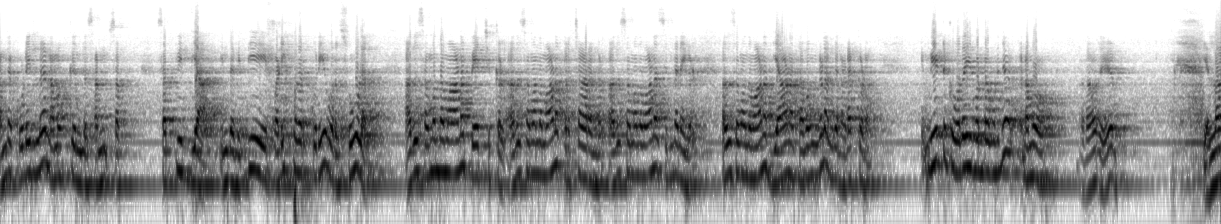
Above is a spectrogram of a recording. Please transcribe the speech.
அந்த குடில்ல நமக்கு இந்த சன் சத் சத்வித்யா இந்த வித்தியை படிப்பதற்குரிய ஒரு சூழல். அது சம்பந்தமான பேச்சுக்கள் அது சம்பந்தமான பிரச்சாரங்கள் அது சம்பந்தமான சிந்தனைகள் அது சம்பந்தமான தியான தவங்கள் அங்கே நடக்கணும். வீட்டுக்கு உதவி பண்ணுற முடிஞ்சால் நம்ம அதாவது எல்லா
